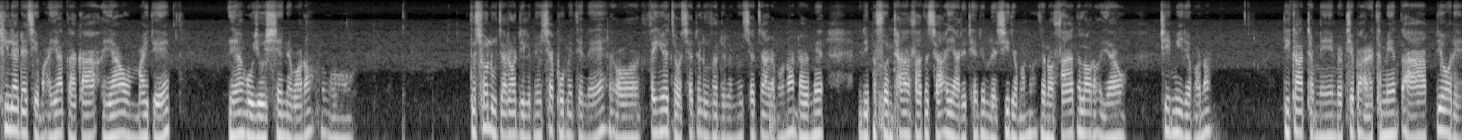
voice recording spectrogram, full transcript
ထိလိုက်တဲ့ချိန်မှာအရတာကအရန်ကိုမိုက်တယ် အရန်ကိုရိုရှင်းတယ်ပေါ့နော်ဟိုတချို့လူကြတော့ဒီလိုမျိုးချက်ဖို့မတင်တယ်ဟိုစိတ်ရွက်ကြော်ချက်တဲ့လူဆိုဒီလိုမျိုးချက်ကြတယ်ပေါ့နော်ဒါပေမဲ့ဒီပစွန်ထားစားတခြားအရာတွေထည့်တယ်လည်းရှိတယ်ပေါ့နော်ကျွန်တော်စားတဲ့လောက်တော့အရန်ထိမိတယ်ပေါ့နော်ဒီကသမင်းပဲဖြစ်ပါတယ်သမင်းသားပြော့တယ်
